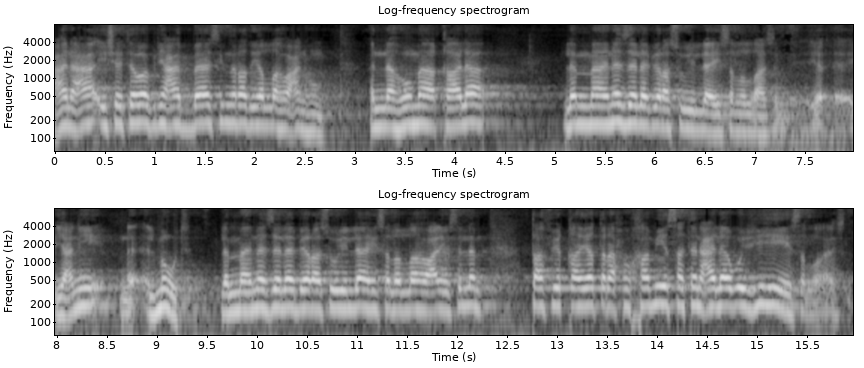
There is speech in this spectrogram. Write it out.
عن عائشة وابن عباس رضي الله عنهم أنهما قالا لما نزل برسول الله صلى الله عليه وسلم يعني الموت لما نزل برسول الله صلى الله عليه وسلم طفق يطرح خميصة على وجهه صلى الله عليه وسلم.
